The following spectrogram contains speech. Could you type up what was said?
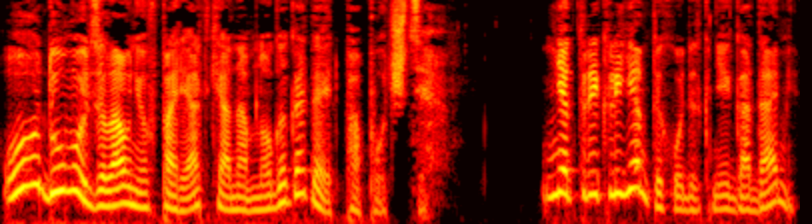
О, думаю, дела у нее в порядке, она много гадает по почте. Некоторые клиенты ходят к ней годами.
